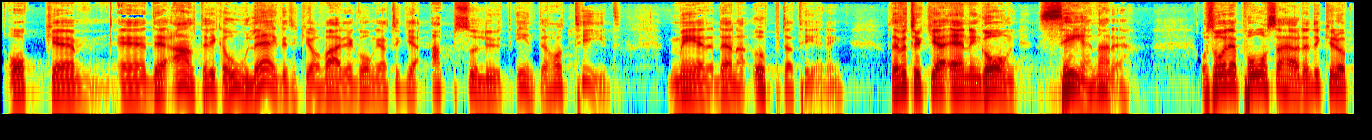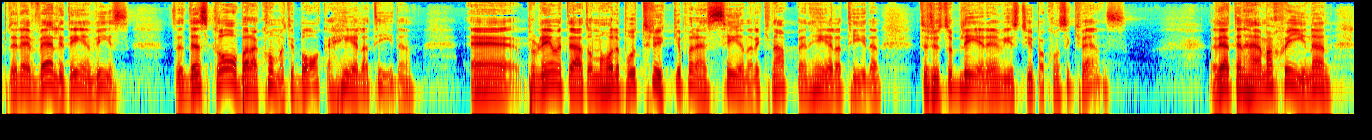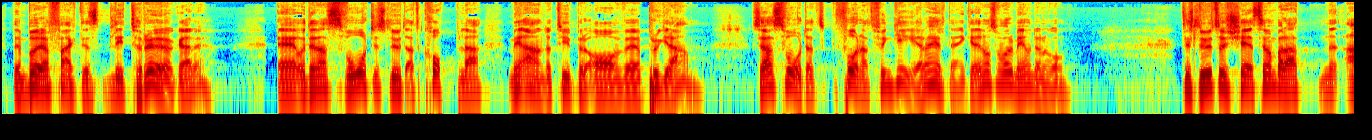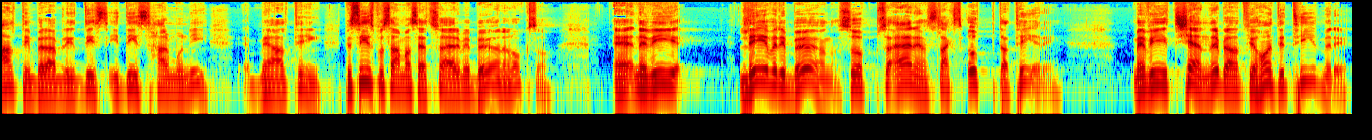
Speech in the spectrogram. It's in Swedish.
Och eh, Eh, det är alltid lika olägligt tycker jag, varje gång. Jag tycker jag absolut inte har tid med denna uppdatering. Därför tycker jag än en gång, senare. Och så håller jag på så här, den dyker upp, den är väldigt envis. Så den ska bara komma tillbaka hela tiden. Eh, problemet är att om man håller på och trycker på den här senare-knappen hela tiden, till slut så blir det en viss typ av konsekvens. Det är att den här maskinen, den börjar faktiskt bli trögare. Eh, och den har svårt till slut att koppla med andra typer av eh, program. Så jag har svårt att få den att fungera helt enkelt. Är det någon som varit med om det någon gång? Till slut så ser man bara att allting börjar bli dis, i disharmoni med allting. Precis på samma sätt så är det med bönen också. Eh, när vi lever i bön så, så är det en slags uppdatering. Men vi känner ibland att vi har inte tid med det.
